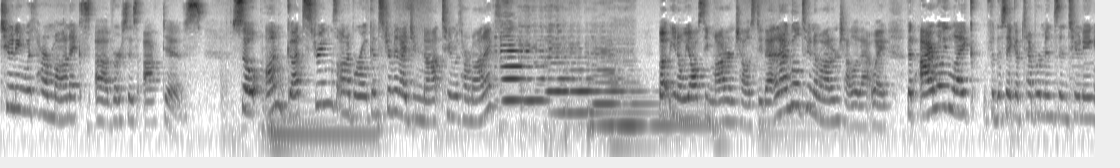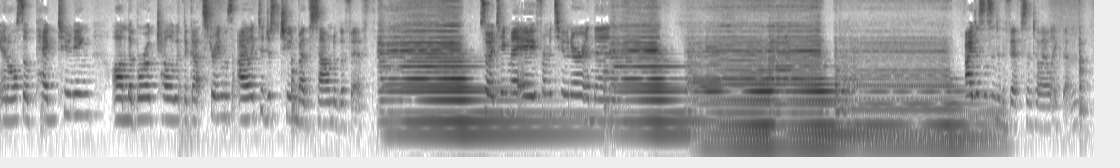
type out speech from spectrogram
tuning with harmonics uh, versus octaves. So on gut strings on a Baroque instrument, I do not tune with harmonics. But you know, we all see modern cellists do that, and I will tune a modern cello that way. But I really like, for the sake of temperaments and tuning, and also peg tuning on the Baroque cello with the gut strings, I like to just tune by the sound of the fifth. So I take my A from a tuner and then I just listen to the fifths until I like them.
